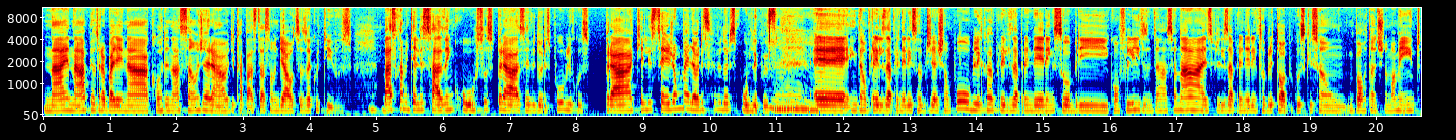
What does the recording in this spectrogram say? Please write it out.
Na ENAP, eu trabalhei na Coordenação Geral de Capacitação de Altos Executivos. Uhum. Basicamente, eles fazem cursos para servidores públicos para que eles sejam melhores servidores públicos. Uhum. É, então, para eles aprenderem sobre gestão pública, para eles aprenderem sobre conflitos internacionais, para eles aprenderem sobre tópicos que são importantes no momento.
